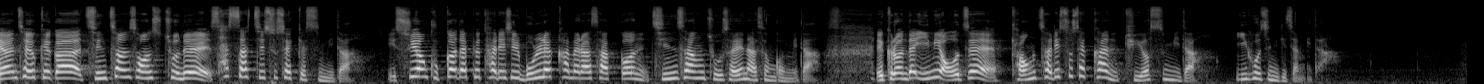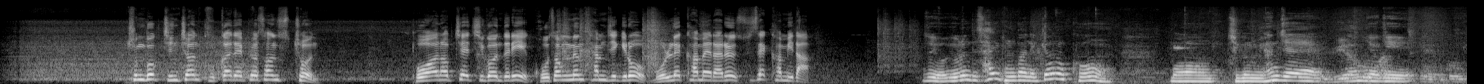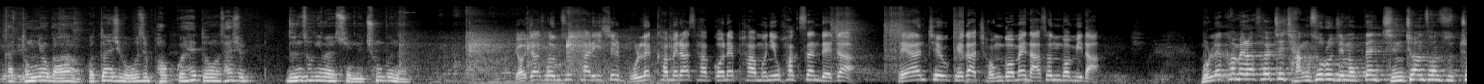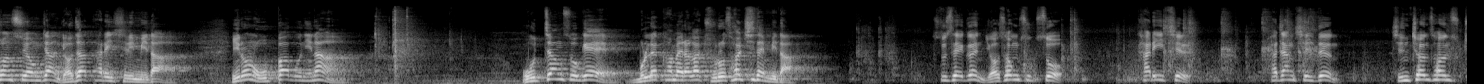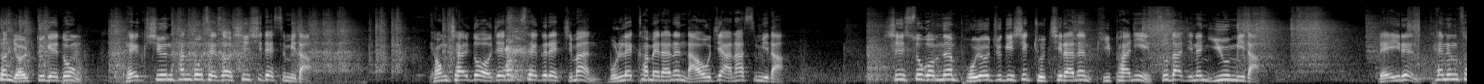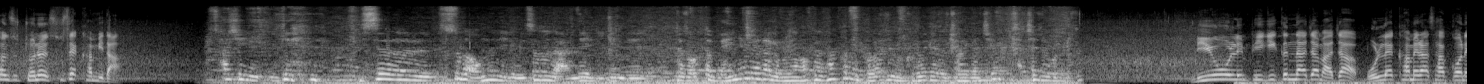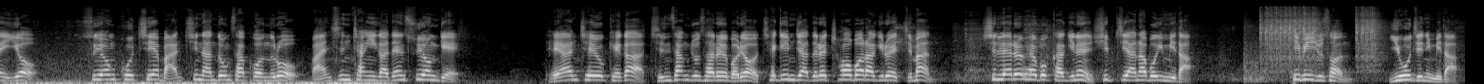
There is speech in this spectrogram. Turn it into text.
대한체육회가 진천 선수촌을 샅샅이 수색했습니다. 이 수영 국가대표 탈의실 몰래카메라 사건 진상 조사에 나선 겁니다. 예, 그런데 이미 어제 경찰이 수색한 뒤였습니다. 이호진 기자입니다. 충북 진천 국가대표 선수촌. 보안업체 직원들이 고성능 탐지기로 몰래카메라를 수색합니다. 그래서 요- 요런 데 사이 공간에 껴놓고 뭐 지금 현재 여기 가- 동료가 어떤 식으로 옷을 벗고 해도 사실 눈속임할 수 있는 충분한 여자 선수 탈의실 몰래카메라 사건의 파문이 확산되자 대한체육회가 점검에 나선 겁니다. 몰래카메라 설치 장소로 지목된 진천 선수촌 수영장 여자 탈의실입니다. 이런 옷바구니나 옷장 속에 몰래카메라가 주로 설치됩니다. 수색은 여성 숙소, 탈의실, 화장실 등 진천 선수촌 12개 동 151곳에서 실시됐습니다. 경찰도 어제 수색을 했지만 몰래카메라는 나오지 않았습니다. 실속 없는 보여주기식 조치라는 비판이 쏟아지는 이유입니다. 내일은 태능 선수촌을 수색합니다. 사실 이게 있을 수가 없는 일이고 있어서는 안 될 일인데 그래서 어떤 매뉴얼하기보다는 어떤 사건이 벌어지면 그거에 대해서 저희가 자체적으로 리우 올림픽이 끝나자마자 몰래카메라 사건에 이어 수영 코치의 만취 난동 사건으로 만신창이가 된 수영계. 대한체육회가 진상조사를 벌여 책임자들을 처벌하기로 했지만 신뢰를 회복하기는 쉽지 않아 보입니다. TV조선 이호진입니다.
